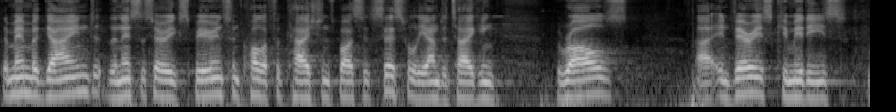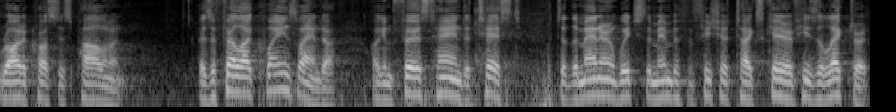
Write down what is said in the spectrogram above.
the member gained the necessary experience and qualifications by successfully undertaking roles uh, in various committees right across this parliament. As a fellow Queenslander, I can first-hand attest to the manner in which the member for Fisher takes care of his electorate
